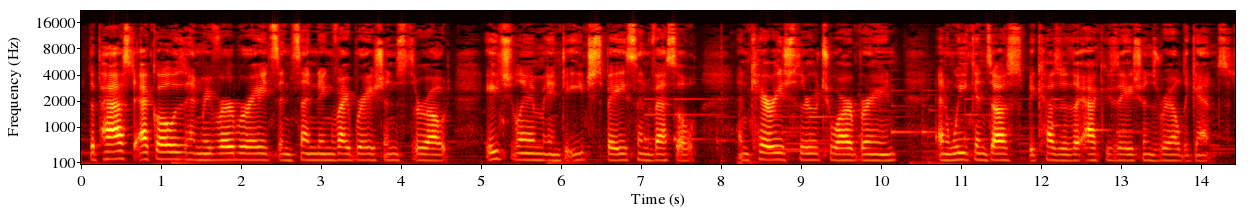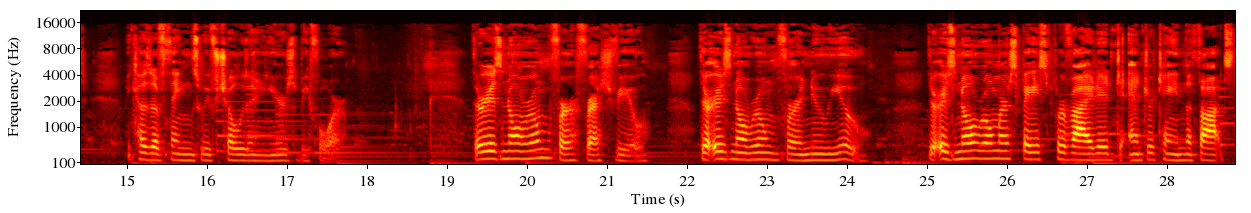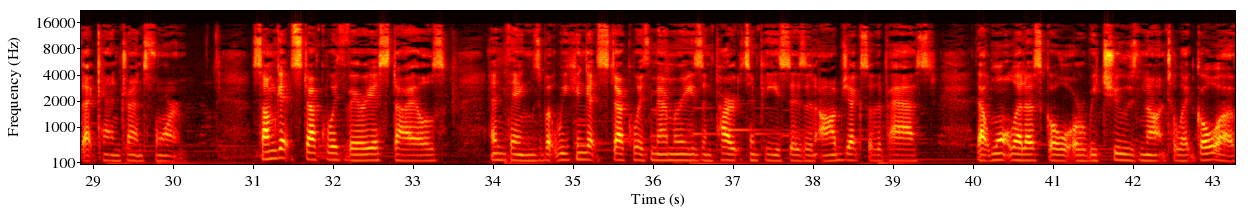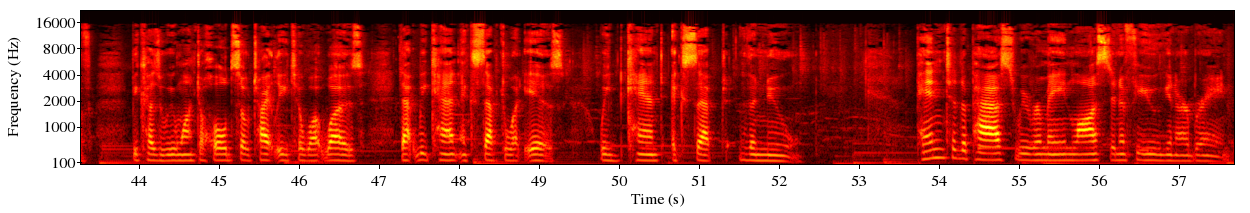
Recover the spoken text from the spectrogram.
The past echoes and reverberates in sending vibrations throughout each limb into each space and vessel and carries through to our brain and weakens us because of the accusations railed against, because of things we've chosen years before. There is no room for a fresh view. There is no room for a new you. There is no room or space provided to entertain the thoughts that can transform. Some get stuck with various styles and things, but we can get stuck with memories and parts and pieces and objects of the past that won't let us go or we choose not to let go of because we want to hold so tightly to what was that we can't accept what is. We can't accept the new. Pinned to the past, we remain lost in a fugue in our brain.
